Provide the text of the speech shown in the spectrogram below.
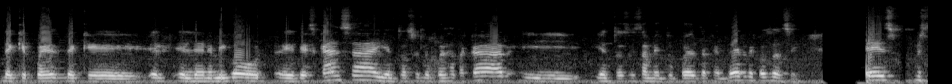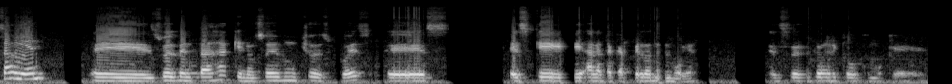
de que, puedes, de que el, el enemigo eh, descansa y entonces lo puedes atacar y, y entonces también tú puedes defender de cosas así. Es, está bien. eh, su desventaja, que no sé mucho después, es, es que al atacar pierdas memoria. Eso es lo único como que,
